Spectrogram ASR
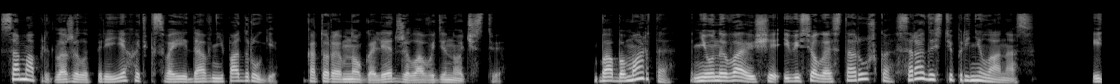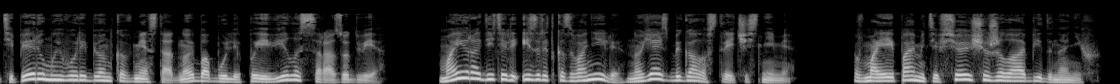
сама предложила переехать к своей давней подруге, которая много лет жила в одиночестве. Баба Марта, неунывающая и веселая старушка, с радостью приняла нас. И теперь у моего ребенка вместо одной бабули появилось сразу две. Мои родители изредка звонили, но я избегала встречи с ними. В моей памяти все еще жила обида на них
